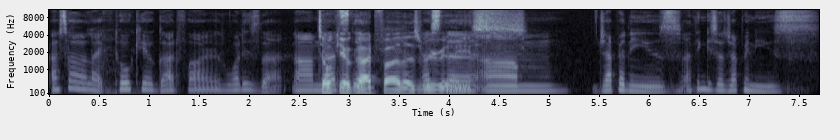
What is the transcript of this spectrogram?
I saw like Tokyo Godfathers. What is that? Um, Tokyo the- Godfathers the, re-release. um, Japanese. I think it's a Japanese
